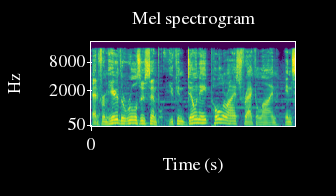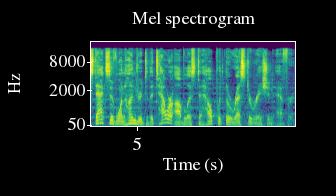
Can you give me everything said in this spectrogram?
And from here, the rules are simple. You can donate polarized fractaline in stacks of 100 to the tower obelisk to help with the restoration effort.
